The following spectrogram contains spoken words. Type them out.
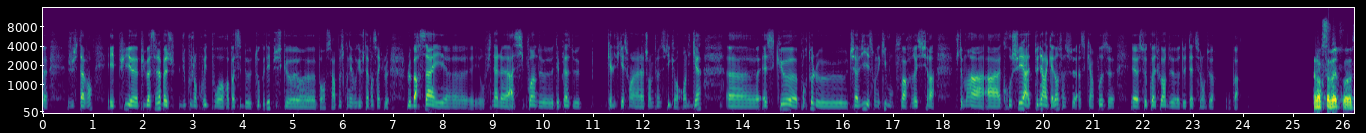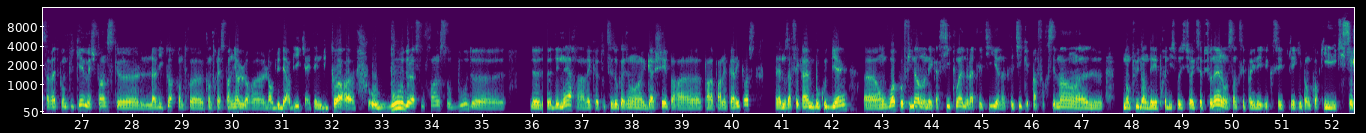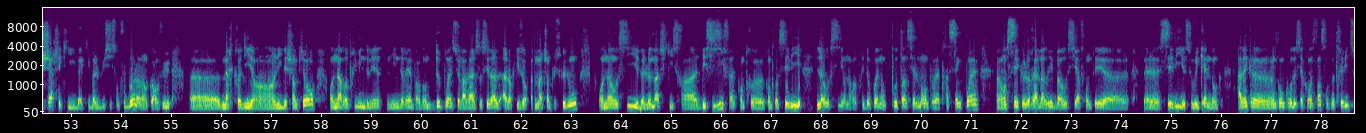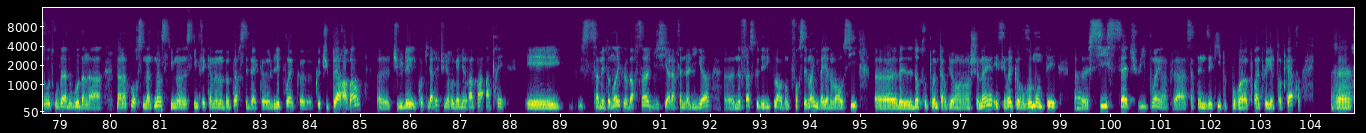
juste avant. Et puis, puis bah, ça, bah, du coup, j'en profite pour repasser de ton côté, puisque bon, c'est un peu ce qu'on évoquait juste avant, c'est vrai que le, le Barça est, au final à 6 points de, des places de qualification à la Champions League en, Liga. Euh, est-ce que euh, pour toi le Xavi et son équipe vont pouvoir réussir à justement à, accrocher, à tenir la cadence à ce, qu'impose euh, ce quatuor de, tête selon toi ou pas? Alors ça va être ça va être compliqué, mais je pense que la victoire contre contre l'Espagnol lors, du derby, qui a été une victoire au bout de la souffrance, au bout de, des nerfs, avec toutes ces occasions gâchées par par, par les Pericos, elle nous a fait quand même beaucoup de bien. Euh, on voit qu'au final, on n'est qu'à 6 points de l'Athletic, un Athletic qui n'est pas forcément euh, non plus dans des prédispositions exceptionnelles. On sent que c'est pas une, une équipe encore qui, qui se cherche et qui, bah, qui balbutie son football. On l'a encore vu euh, mercredi en, Ligue des Champions. On a repris mine de, mine de rien, pardon, deux points sur la Real Sociedad alors qu'ils ont un match en plus que nous. On a aussi ben, le match qui sera décisif hein, contre contre Séville. Là aussi, on a repris deux points, donc potentiellement on peut être à cinq points. Euh, on sait que le Real Madrid va aussi affronter euh, Séville ce week-end, donc avec un, concours de circonstances, on peut très vite se retrouver à nouveau dans la dans la course. Maintenant, ce qui me ce qui me fait quand même un peu peur, c'est ben, que les points que que tu perds avant, euh, tu les quoi qu'il arrive, tu les regagneras pas après. Et ça m'étonnerait que le Barça, d'ici à la fin de la Liga, euh, ne fasse que des victoires. Donc forcément, il va y en avoir aussi euh, ben, d'autres points perdus en, chemin. Et c'est vrai que remonter euh, 6, 7, 8 points à, certaines équipes pour, euh, pour intégrer le top 4, euh,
